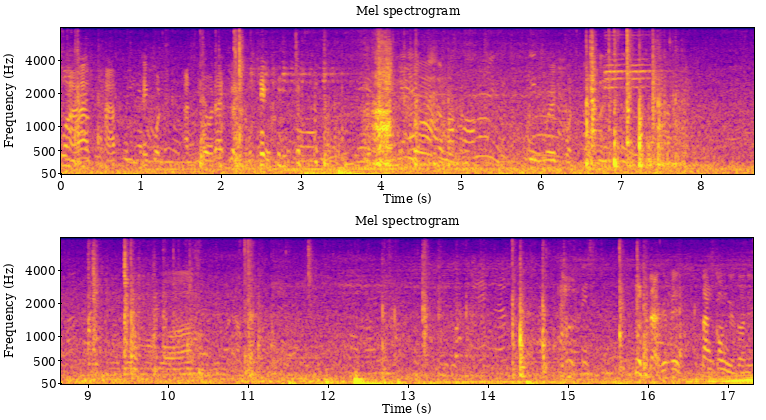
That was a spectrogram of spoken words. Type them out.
กูหาหาปุ่มให้กดอัดวิดีโอ ได้กดตรงไม่กดตั้งกล้องอยู่ตอนนี้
